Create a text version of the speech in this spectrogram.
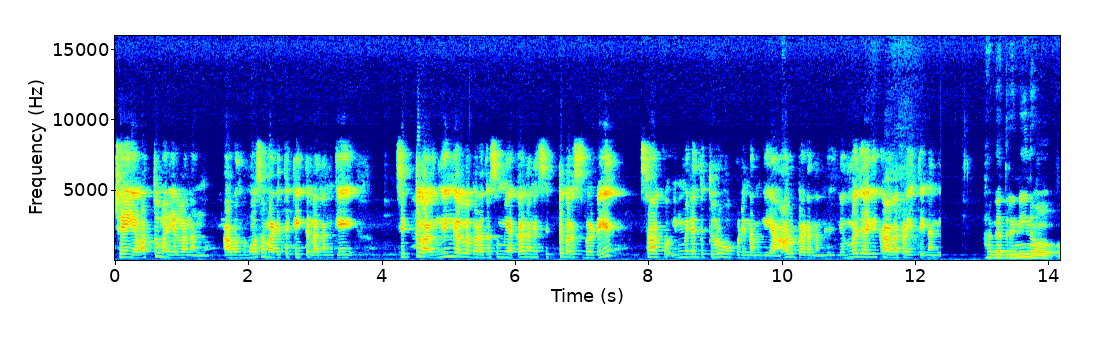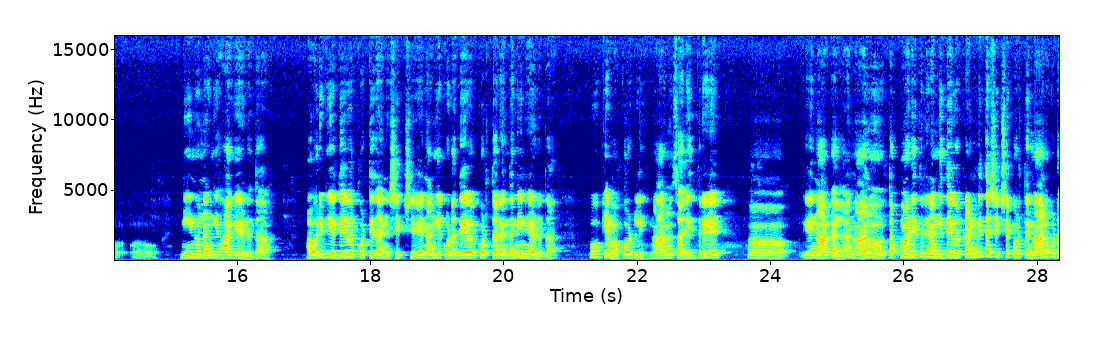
ಛೇ, ಯಾವತ್ತೂ ಮರೆಯಲ್ಲ ನಾನು. ಆ ಒಂದು ಮೋಸ ಮಾಡಿದ್ದಕ್ಕೆ ಐತಲ್ಲ, ನನ್ಗೆ ಸಿಟ್ಟು ಹಂಗಿಂಗೆಲ್ಲ ಬರೋದು ಸುಮ್ಯಕ್ಕ. ನನಗೆ ಸಿಟ್ಟು ಬರೆಸ್ಬೇಡಿ. ಸಾಕು ಇನ್ಮೇಲಿಂದ ದೂರ ಹೋಗ್ಬಿಡಿ, ನಮ್ಗೆ ಯಾರು ಬೇಡ ನಾನು ನೆಮ್ಮದಿಯಾಗಿ ಕಾಲ ಕಳೆಯುತ್ತೀನಿ ನಾನು. ಹಾಗಾದರೆ ನೀನು ನೀನು ನನಗೆ ಹಾಗೆ ಹೇಳೋದಾ? ಅವರಿಗೆ ದೇವರು ಕೊಟ್ಟಿದ್ದಾನೆ ಶಿಕ್ಷೆ ನನಗೆ ಕೂಡ ದೇವರು ಕೊಡ್ತಾರೆ ಅಂತ ನೀನು ಹೇಳುದಾ? ಓಕೆ ಅಮ್ಮ, ಕೊಡಲಿ. ನಾನು ಸರಿ ಇದ್ದರೆ ಏನಾಗಲ್ಲ. ನಾನು ತಪ್ಪು ಮಾಡಿದರೆ ನನಗೆ ದೇವರು ಖಂಡಿತ ಶಿಕ್ಷೆ ಕೊಡ್ತೇನೆ. ನಾನು ಕೂಡ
